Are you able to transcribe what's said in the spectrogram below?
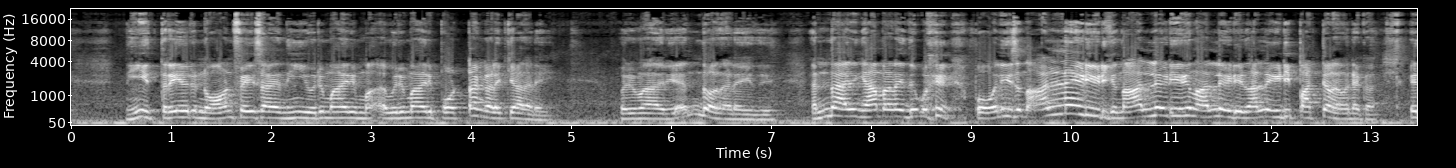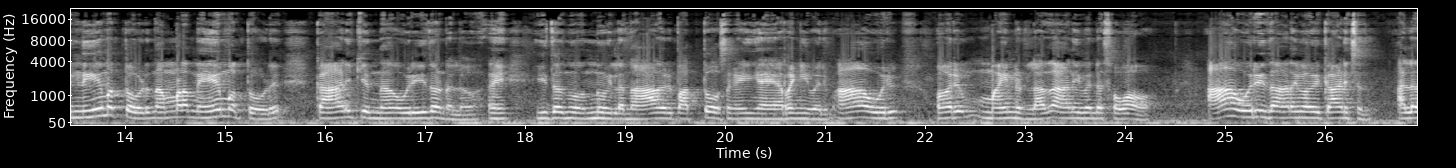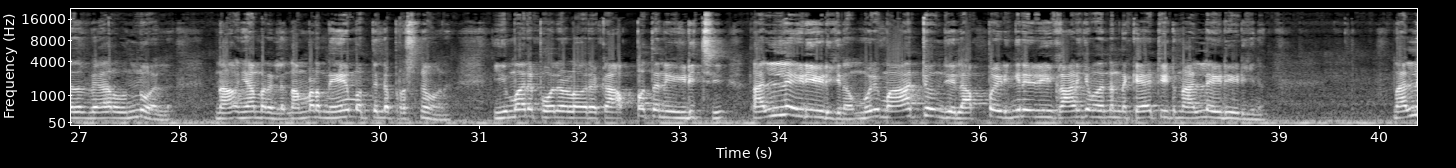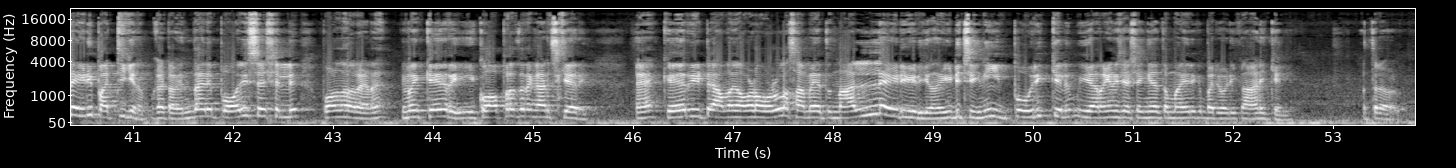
നീ ഇത്രയും ഒരു നോൺ ഫേസ് ആയ നീ ഒരുമാതിരി ഒരുമാതിരി പൊട്ടം കളിക്കാതെടേ ഒരുമാതിരി എന്തോന്നടേ ഇത്? എന്തായാലും ഞാൻ പറയണത് ഇത് പോലീസ് നല്ല ഇടി ഇടിക്കും നല്ല ഇടി ഇടിക്കും നല്ല ഇടി. നല്ല ഇടി പറ്റണം അവനൊക്കെ. നിയമത്തോട് നമ്മളെ നിയമത്തോട് കാണിക്കുന്ന ഒരു ഇതുണ്ടല്ലോ. ഇതൊന്നും ഒന്നുമില്ല. നാളെ ഒരു പത്ത് ദിവസം കഴിഞ്ഞ് ഞാൻ ഇറങ്ങി വരും. ആ ഒരു ഒരു മൈൻഡ് ഉണ്ടല്ലോ. അതാണ് ഇവന്റെ സ്വഭാവം. ആ ഒരു ഇതാണ് ഇവ കാണിച്ചത്. അല്ലാതെ വേറെ ഒന്നുമല്ല. ഞാൻ പറയില്ല നമ്മുടെ നിയമത്തിന്റെ പ്രശ്നമാണ്. ഇമാരെ പോലെയുള്ളവരൊക്കെ അപ്പൊ തന്നെ ഇടിച്ച് നല്ല ഇടി ഇടിക്കണം. ഒരു മാറ്റമൊന്നും ചെയ്യില്ല. അപ്പ ഇങ്ങനെ ഒരു കാണിക്കുമ്പോൾ തന്നെ കയറ്റിയിട്ട് നല്ല ഇടി ഇടിക്കണം. നല്ല ഇടി പറ്റിക്കണം കേട്ടോ. എന്തായാലും പോലീസ് സ്റ്റേഷനിൽ പോണെന്ന് പറയണേ. ഇവൻ കയറി ഈ കോപ്പറത്തിനെ കാണിച്ച് കയറി ഏഹ് കയറിയിട്ട് അവൻ അവിടെ ഉള്ള സമയത്ത് നല്ല ഇടി ഇടിക്കണം. ഇടിച്ച് ഇനി ഇപ്പൊ ഒരിക്കലും ഈ ഇറങ്ങിയതിന് ശേഷം ഇങ്ങനത്തെ മയിലേക്ക് പരിപാടി കാണിക്കല്ലേ അത്രേ ഉള്ളൂ.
